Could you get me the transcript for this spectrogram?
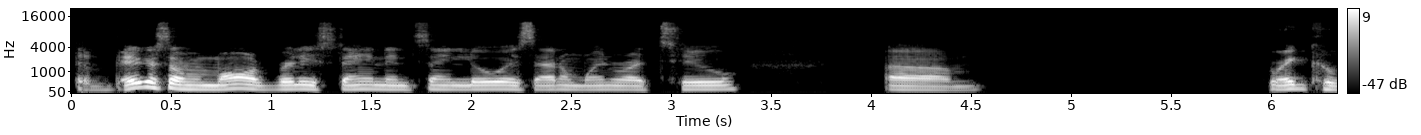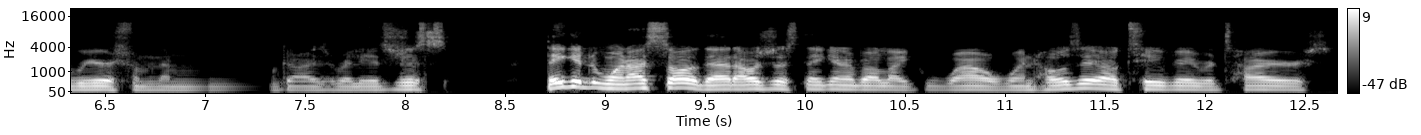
the biggest of them all really staying in St. Louis. Adam Wainwright too. Um, great careers from them guys. Really, it's just they thinking when I saw that, I was just thinking about like, wow, when Jose Altuve retires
